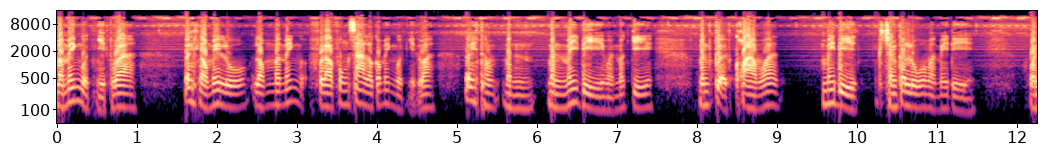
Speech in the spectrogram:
มันไม่หงุดหงิดว่าเอ้ยเราไม่รู้ เรามันไม่เราฟุ้งซ่านเราก็ไม่หงุดหงิดว่า เอ้ยทำมันมันไม่ดีเหมือนเมื่อกี้ มันเกิดความว่าไม่ดี ฉันก็รู้ว่ามันไม่ดี มัน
